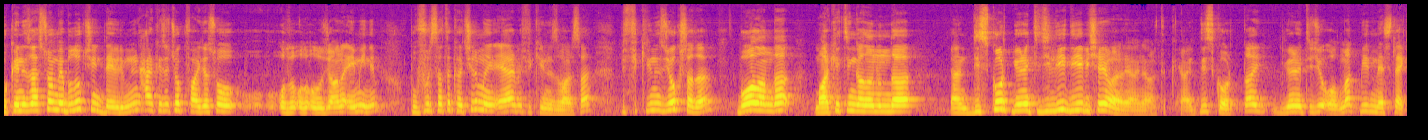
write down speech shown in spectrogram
tokenizasyon ve blockchain devriminin herkese çok faydası ol- ol- ol- olacağına eminim. Bu fırsatı kaçırmayın eğer bir fikriniz varsa. Bir fikriniz yoksa da bu alanda marketing alanında yani Discord yöneticiliği diye bir şey var yani artık. Yani Discord'da yönetici olmak bir meslek.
